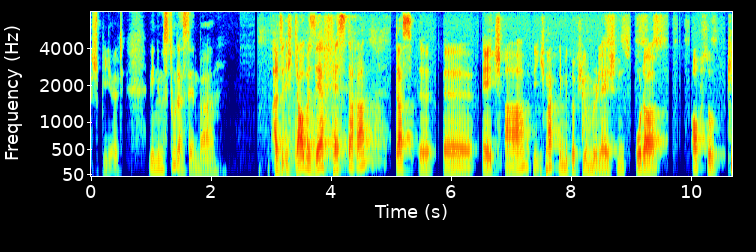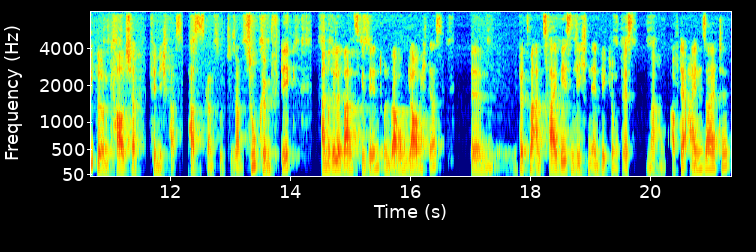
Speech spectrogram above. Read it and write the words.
spielt. Wie nimmst du das denn wahr? Also ich glaube sehr fest daran, dass äh, äh, HR, ich mag den Begriff Human Relations oder auch so People und Culture, finde ich fast, passt es ganz gut zusammen, zukünftig an Relevanz gewinnt. Und warum glaube ich das? Ähm, ich würde es mal an zwei wesentlichen Entwicklungen festmachen. Auf der einen Seite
